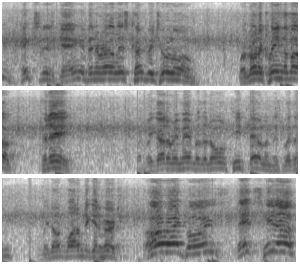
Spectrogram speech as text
Hicks and his gang have been around this country too long. We're going to clean them out. Today. But we got to remember that old Pete Belden is with them, and we don't want him to get hurt. All right, boys. Let's hit out.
